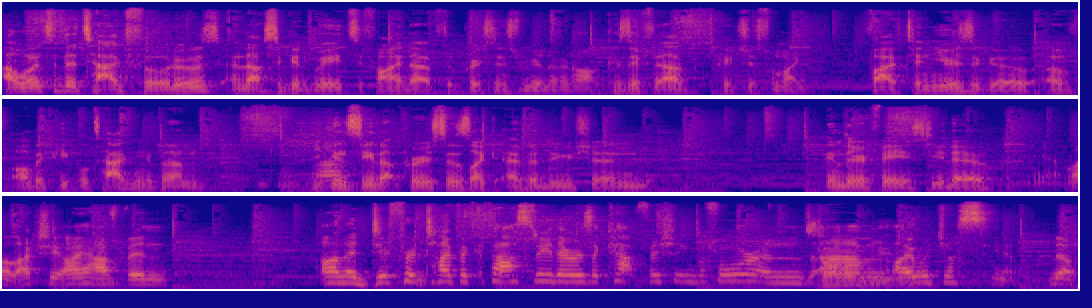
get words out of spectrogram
I went to the tagged photos, and that's a good way to find out if the person is real or not. Because if they have pictures from like five, ten years ago of other people tagging them, you can see that person's like evolution in their face, you know. Yeah, well, actually, I have been on a different type of capacity. There was a catfishing before, and um. I would just, you know, no,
